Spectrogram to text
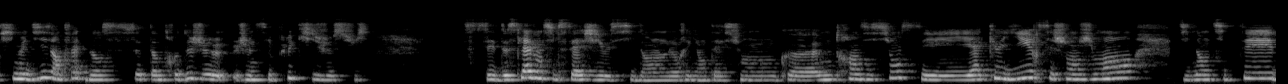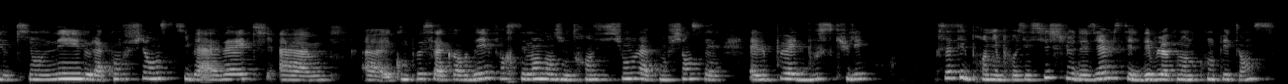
qui me disent en fait dans cet entre-deux, je ne sais plus qui je suis c'est de cela dont il s'agit aussi dans l'orientation. Donc, euh, une transition, c'est accueillir ces changements d'identité, de qui on est, de la confiance qui va avec euh, euh, et qu'on peut s'accorder. Forcément, dans une transition, la confiance, elle peut être bousculée. Ça, c'est le premier processus. Le deuxième, c'est le développement de compétences.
